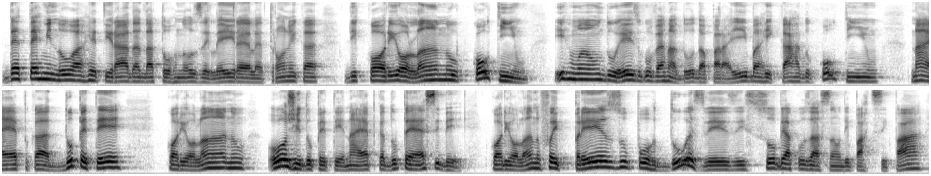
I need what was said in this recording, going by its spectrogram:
determinou a retirada da tornozeleira eletrônica de Coriolano Coutinho, irmão do ex-governador da Paraíba, Ricardo Coutinho, na época do PT, Coriolano, hoje do PT, na época do PSB. Coriolano foi preso por duas vezes sob acusação de participar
